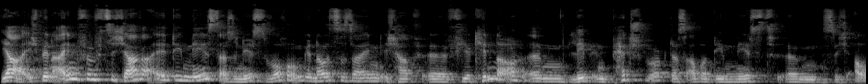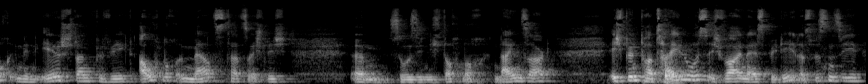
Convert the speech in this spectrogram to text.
Ja, ich bin 51 Jahre alt demnächst, also nächste Woche, um genau zu sein. Ich habe äh, vier Kinder, ähm, lebe in Patchwork, das aber demnächst ähm, sich auch in den Ehestand bewegt, auch noch im März tatsächlich, ähm, so sie nicht doch noch Nein sagt. Ich bin parteilos, ich war in der SPD, das wissen Sie,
